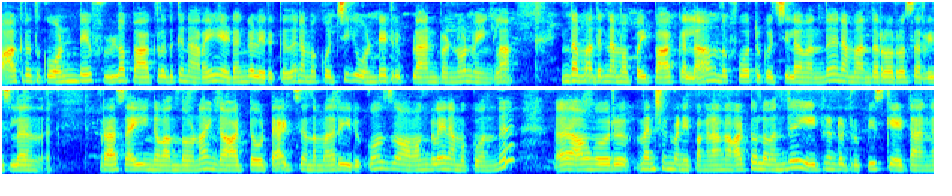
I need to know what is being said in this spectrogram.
பார்க்குறதுக்கு ஒன் டே ஃபுல்லாக பார்க்குறதுக்கு நிறைய இடங்கள் இருக்குது. நம்ம கொச்சிக்கு ஒன் டே ட்ரிப் பிளான் பண்ணோன்னு வைங்களா இந்த மாதிரி நம்ம போய் பார்க்கலாம். இந்த ஃபோர்ட்டு கொச்சியில் வந்து நம்ம அந்த ரோரோ சர்வீஸில் கிராஸ் ஆகி இங்கே வந்தோன்னா இங்கே ஆட்டோ டாக்ஸி அந்த மாதிரி இருக்கும். ஸோ அவங்களே நமக்கு வந்து அவங்க ஒரு மென்ஷன் பண்ணியிருப்பாங்க. நாங்கள் ஆட்டோவில் வந்து எயிட் ஹண்ட்ரட் ருபீஸ் கேட்டாங்க.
